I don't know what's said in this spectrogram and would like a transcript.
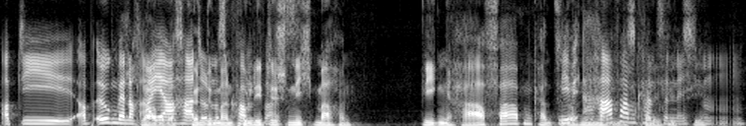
ob die, ob irgendwer noch glaube, Eier das hat könnte und man es kommt politisch was. nicht machen. Wegen Haarfarben kannst du Nee, doch Haarfarben kannst du nicht. Mm, mm.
